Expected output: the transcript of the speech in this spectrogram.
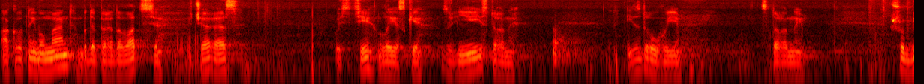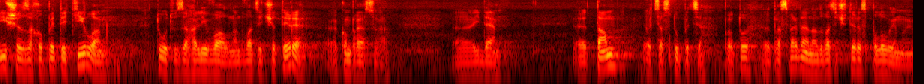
А крутний момент буде передаватися через ось ці лиски з однієї сторони і з другої сторони. Щоб більше захопити тіло, тут взагалі вал на 24 компресора е, йде. Е, Там ця ступиця е, просвердлена на 24,5.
